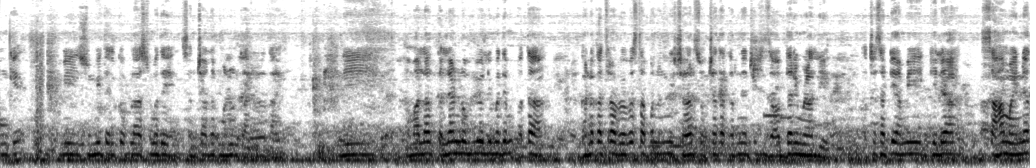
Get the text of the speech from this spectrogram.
ओके मी सुमित एल्कोप्लास्टमध्ये संचालक म्हणून कार्यरत आहे. आणि आम्हाला कल्याण डोंबिवलीमध्ये आता घनकचरा व्यवस्थापन आणि शहर स्वच्छता करण्याची जी जबाबदारी मिळाली आहे त्याच्यासाठी आम्ही गेल्या सहा महिन्यात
